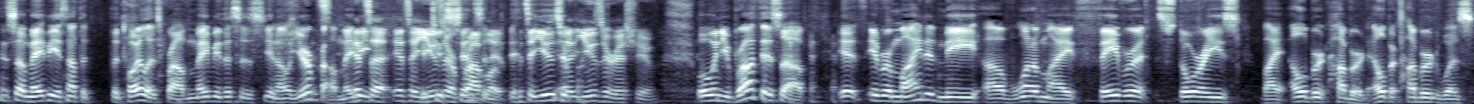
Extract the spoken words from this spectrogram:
and so maybe it's not the, the toilet's problem. Maybe this is you know your problem. Maybe it's a it's a user problem. It's a user. a problem. user issue. Well, when you brought this up, it, it reminded me of one of my favorite stories by Elbert Hubbard. Elbert Hubbard was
